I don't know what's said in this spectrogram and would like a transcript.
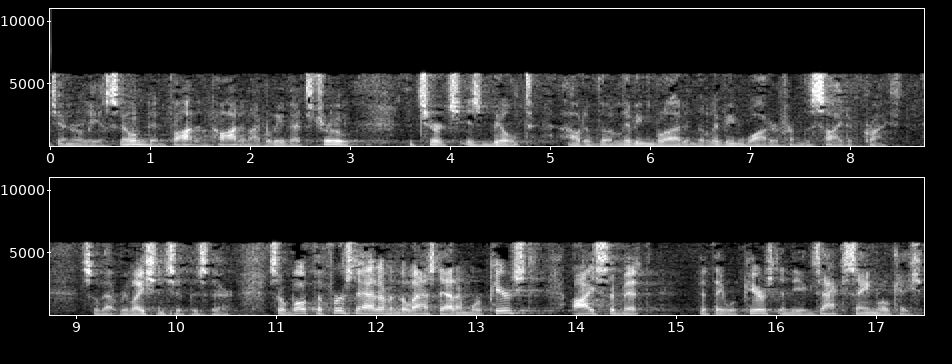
generally assumed and thought and taught, and I believe that's true. The church is built out of the living blood and the living water from the side of Christ. So that relationship is there. So both the first Adam and the last Adam were pierced. I submit that they were pierced in the exact same location.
